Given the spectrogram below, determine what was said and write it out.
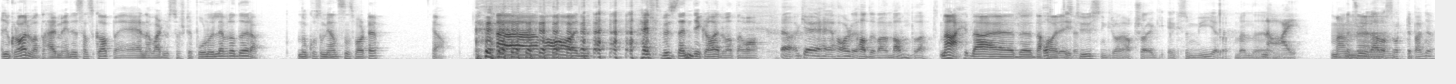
Er du klar over at dette medieselskapet er en av verdens største pornoleverandører? Noe som Jensen svarte ja. Jeg var helt fullstendig klar over at jeg var. ja, ok, Har du, hadde du bare navn på det? Nei, det, det, det har jeg ikke. 80 000 kroner i aksjer er ikke så mye, da. Men, eh, Nei. Men, men tror du det var eh, svarte penger?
